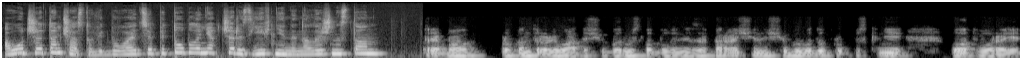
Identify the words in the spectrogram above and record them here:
А отже, там часто відбувається підтоплення через їхній неналежний стан. Треба проконтролювати, щоб русла були не захаращені, щоб водопропускні отвори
